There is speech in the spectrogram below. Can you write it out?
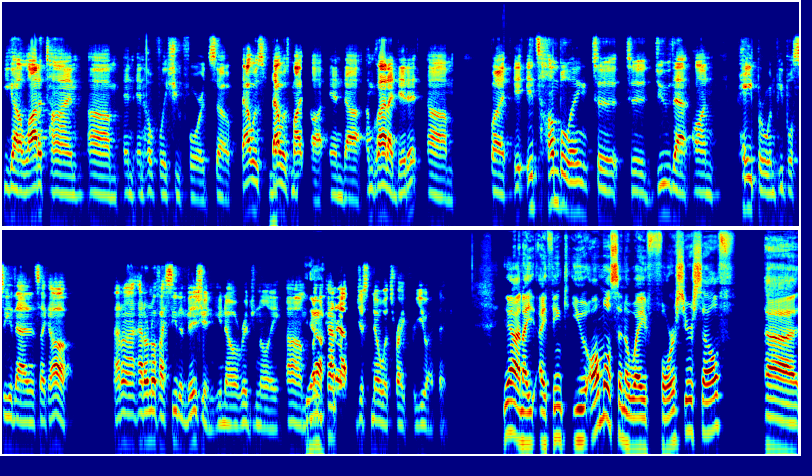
You got a lot of time, um, and and hopefully shoot forward. So that was yeah. that was my thought, and uh, I'm glad I did it. Um, but it, it's humbling to to do that on paper when people see that, and it's like, oh, I don't I don't know if I see the vision, you know, originally. Um, yeah. But you kind of have to just know what's right for you, I think. Yeah, and I I think you almost in a way force yourself uh,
